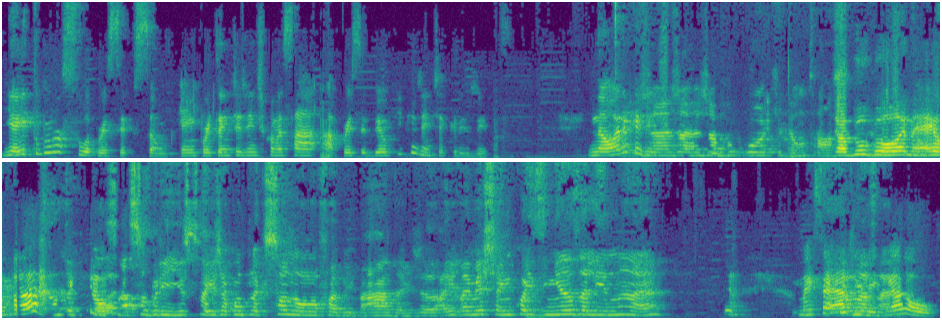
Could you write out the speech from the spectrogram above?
E aí, tudo na sua percepção, porque é importante a gente começar a perceber o que, que a gente acredita. Na hora é, que a gente. Já, já, já bugou aqui, deu um troço. Já bugou, né? Eu falo. Tem que pensar sobre isso, aí já complexionou, Fabi. Ah, daí já, aí vai mexer em coisinhas ali, né? Mas sabe o que é né? legal?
